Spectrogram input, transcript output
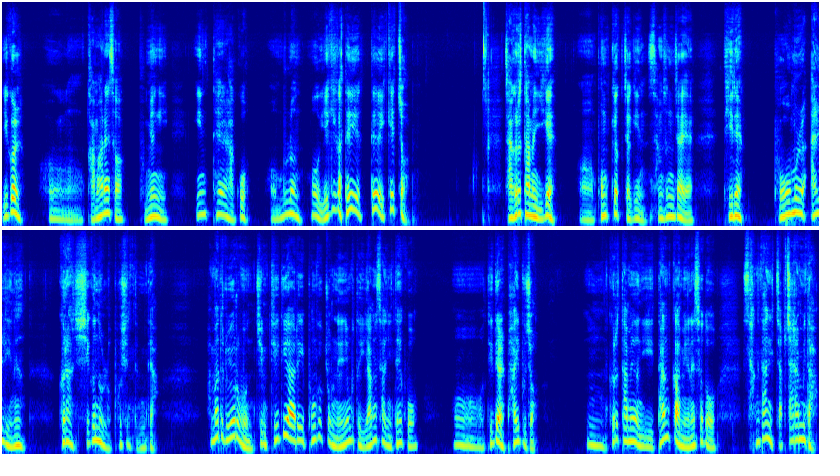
이걸 어, 감안해서 분명히 인텔하고 어, 물론 뭐 얘기가 되, 되어 있겠죠. 자 그렇다면 이게 어, 본격적인 삼성자의 디램 보험을 알리는 그런 시그널로 보시면 됩니다. 한마디로 여러분 지금 DDR이 본격적으로 내년부터 양산이 되고 어, DDR5죠. 음, 그렇다면 이 단가 면에서도 상당히 짭짤합니다.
